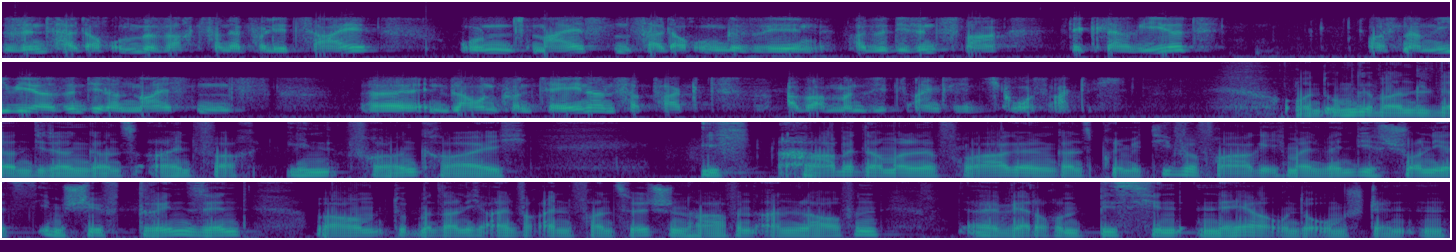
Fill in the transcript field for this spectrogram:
sind halt auch unbewacht von der Polizei und meistens halt auch ungesehen. Also die sind zwar deklariert, aus Namibia sind die dann meistens äh, in blauen Containern verpackt, aber man sieht es eigentlich nicht großartig. Und umgewandelt werden die dann ganz einfach in Frankreich. Ich habe da mal eine Frage, eine ganz primitive Frage. Ich meine, wenn die schon jetzt im Schiff drin sind, warum tut man da nicht einfach einen französischen Hafen anlaufen? Äh, Wäre doch ein bisschen näher unter Umständen.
